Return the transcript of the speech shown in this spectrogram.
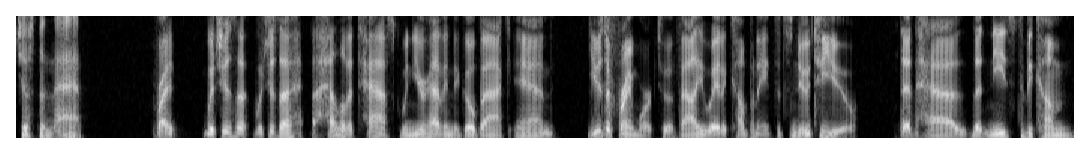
just in that right which is a which is a, a hell of a task when you're having to go back and use a framework to evaluate a company that's new to you that has that needs to become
